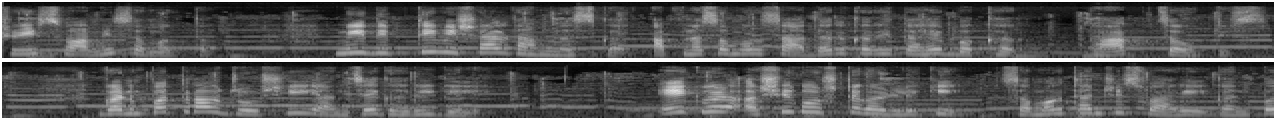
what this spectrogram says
श्री स्वामी समर्थ. मी दीप्ती विशाल धामनसकर आपणासमोर सादर करीत आहे बखर भाग चौतीस. गणपतराव जोशी यांचे घरी गेले. एक वेळ अशी गोष्ट घडली की समर्थांची स्वारी गणपत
